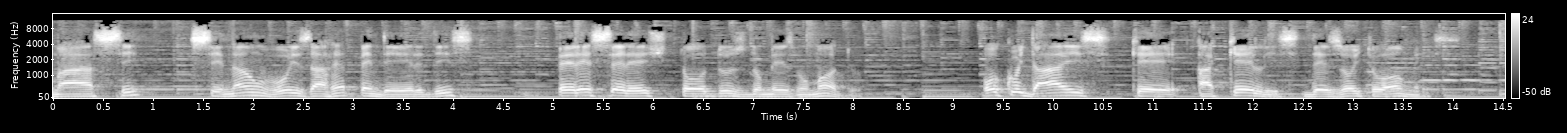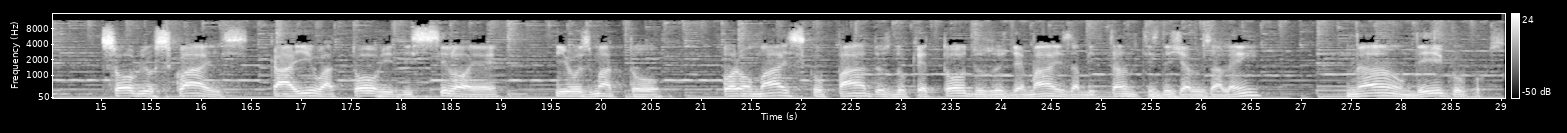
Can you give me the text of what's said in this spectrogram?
Mas se, se não vos arrependerdes, perecereis todos do mesmo modo. Ou cuidais que aqueles dezoito homens, sobre os quais caiu a torre de Siloé e os matou, foram mais culpados do que todos os demais habitantes de Jerusalém? Não, digo-vos,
